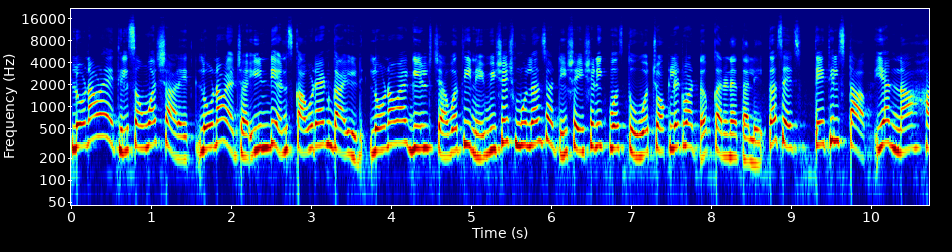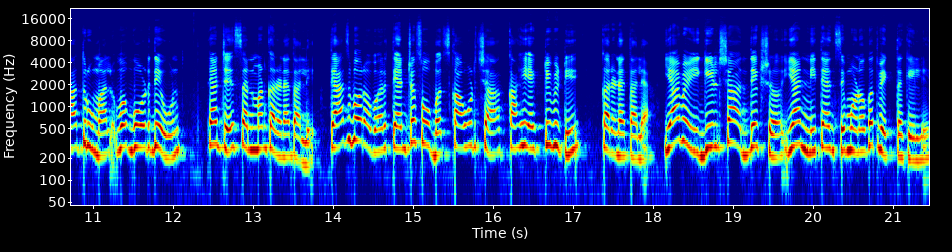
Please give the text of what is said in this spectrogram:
लोणावळा येथील संवाद शाळेत लोणावळ्याच्या Indian scout and guide Lonavala गिल्डच्या वतीने विशेष मुलांसाठी शैक्षणिक वस्तू व चॉकलेट वाटप करण्यात आले. तसेच तेथील स्टाफ यांना हात रुमाल व गोड देऊन त्यांचे सन्मान करण्यात आले. त्याचबरोबर त्यांच्यासोबत स्काउटच्या काही ऍक्टिव्हिटी करण्यात आल्या. यावेळी गिल्डच्या अध्यक्ष यांनी त्यांचे मनोगत व्यक्त केले.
